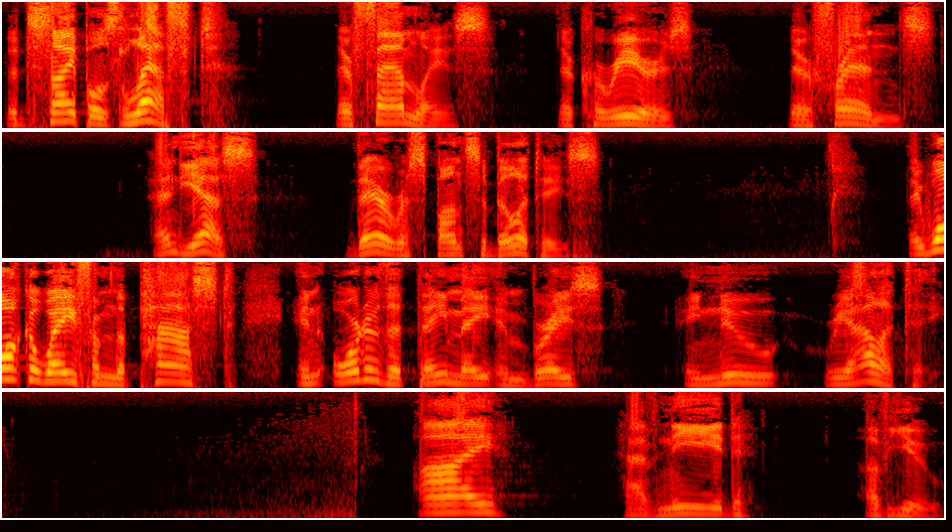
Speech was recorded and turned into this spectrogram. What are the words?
The disciples left their families, their careers, their friends, and yes, their responsibilities. They walk away from the past in order that they may embrace a new reality. I have need of you.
